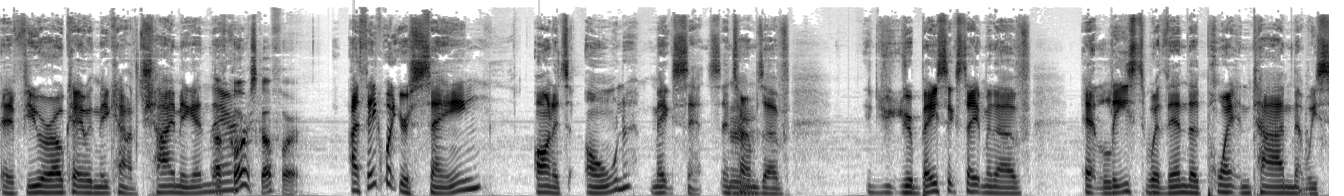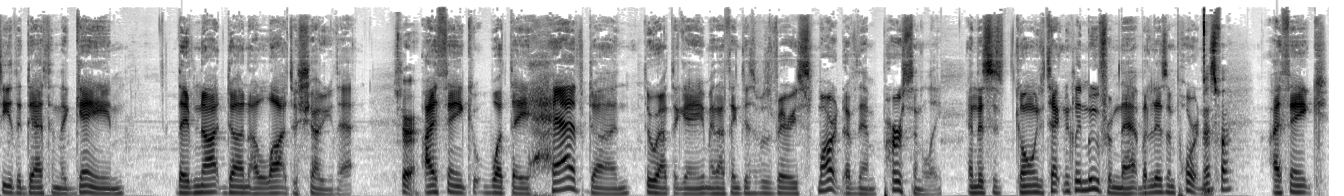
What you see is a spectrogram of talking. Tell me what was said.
if you are okay with me kind of chiming in there, of course, go for it. I think what you're saying on its own makes sense in mm. terms of your basic statement of at least within the point in time that we see the death in the game, they've not done a lot to show you that. Sure. I think what they have done throughout the game, and I think this was very smart of them personally, and this is going to technically move from that, but it is important. That's fine. I think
